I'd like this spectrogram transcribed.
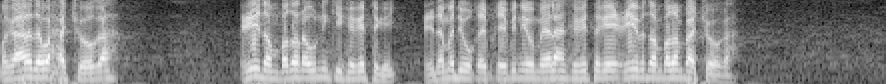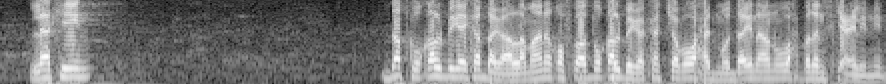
magaalada waxaa jooga ciidan badan oo uu ninkii kaga tegey. Ciidamadii uu qaybqaybinaya u meelahan kaga tegay ciidan badan baa jooga. Laakiin dadku qalbigay ka dagaalamaane qofku hadduu qalbiga ka jabo waxaad mooddaa inaanu wax badan iska celinin.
